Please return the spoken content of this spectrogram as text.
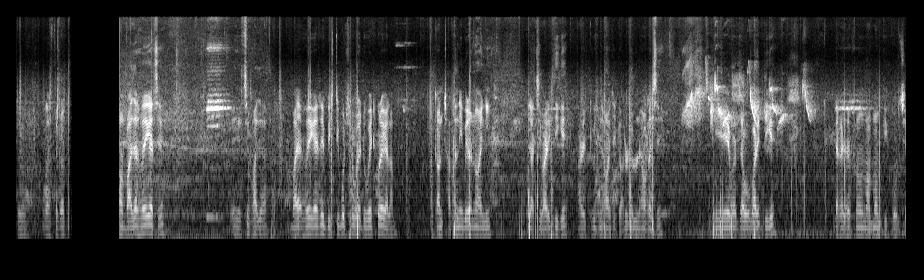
তো রাস্তাঘাট আমার বাজার হয়ে গেছে। এই হচ্ছে বাজার। বাজার হয়ে গেছে, বৃষ্টি পড়ছিল বলে একটু ওয়েট করে গেলাম। কারণ ছাতা নিয়ে বেরোনো হয়নি, যাচ্ছি বাড়ির দিকে। আর একটু কিছু নেওয়া আছে, একটু আলু টালু নেওয়ার আছে। নিয়ে এবার যাব বাড়ির দিকে। দেখা যাক কোনো মাম্মাম কী করছে।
